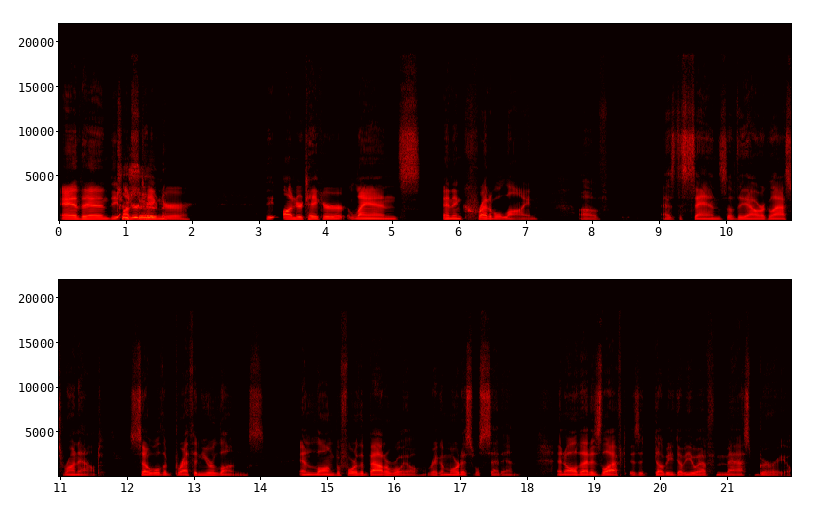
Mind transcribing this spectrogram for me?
And then the Too soon. undertaker the undertaker lands an incredible line of as the sands of the hourglass run out so will the breath in your lungs and long before the battle royal, rigor mortis will set in, and all that is left is a WWF mass burial.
